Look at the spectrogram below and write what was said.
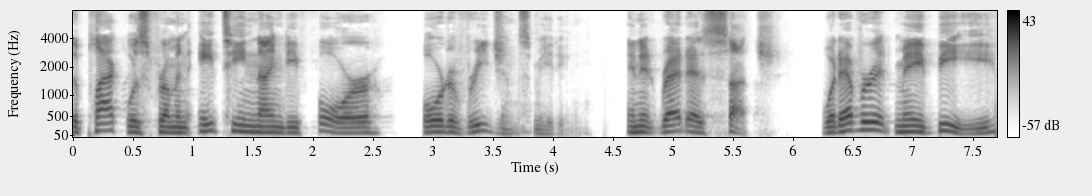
The plaque was from an 1894 Board of Regents meeting, and it read as such Whatever it may be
